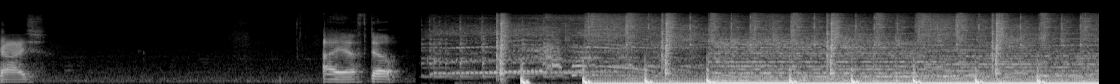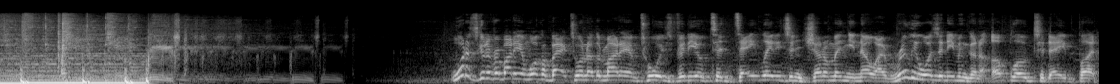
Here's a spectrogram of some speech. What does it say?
Guys. I effed up. What is good everybody and welcome back to another My Damn Toys video. Today, ladies and gentlemen, you know, I really wasn't even going to upload today, but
